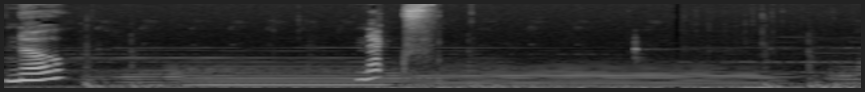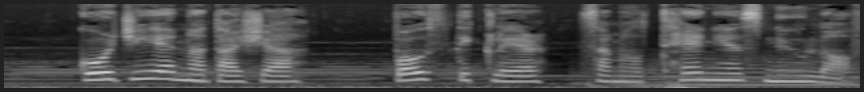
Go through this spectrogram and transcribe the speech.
No? Next. Gorgi and Natasha both declare simultaneous new love.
